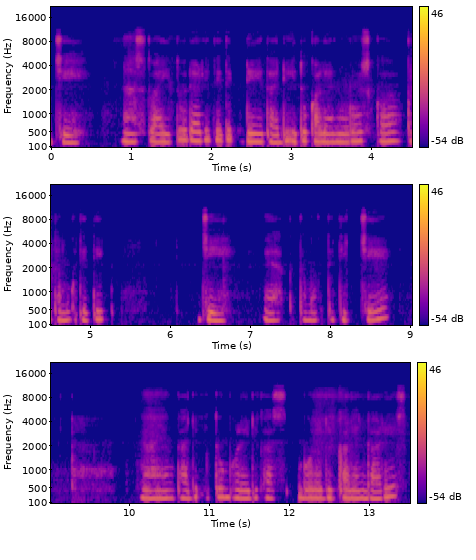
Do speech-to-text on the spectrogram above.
J. Nah setelah itu dari titik D tadi itu kalian lurus ke ketemu ke titik J ya. Ketemu ke titik C nah yang tadi itu boleh dikas boleh di kalian garis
